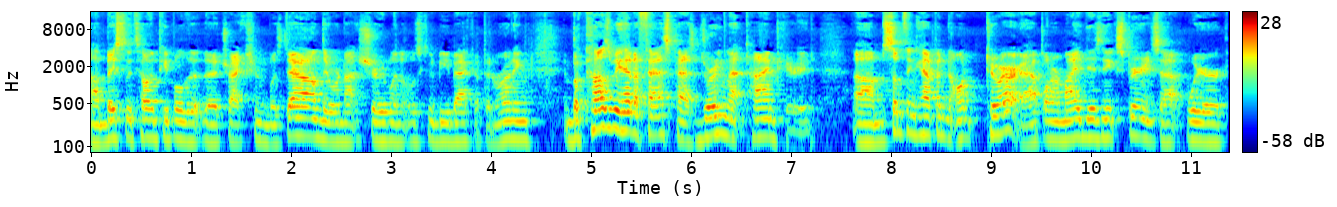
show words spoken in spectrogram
um, basically telling people that the attraction was down. They were not sure when it was going to be back up and running. And because we had a fast pass during that time period, um, something happened on to our app on our My Disney Experience app where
